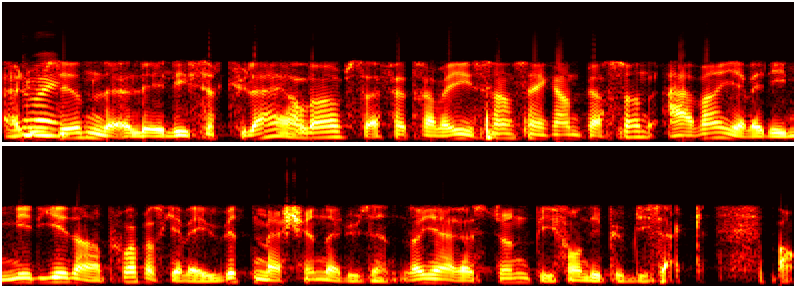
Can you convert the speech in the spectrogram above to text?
À l'usine, les, circulaires, là, ça fait travailler 150 personnes. Avant, il y avait des milliers d'emplois parce qu'il y avait huit machines à l'usine. Là, il y en reste une, puis ils font des publics-sacs. Bon,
